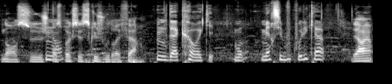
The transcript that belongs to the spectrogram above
Non, ce- je pense Non. pas que c'est ce que je voudrais faire. D'accord, ok. Bon, merci beaucoup Lucas. De rien.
